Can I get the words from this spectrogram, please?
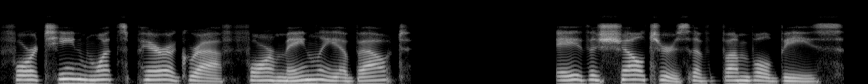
14. What's paragraph 4 mainly about? A. The shelters of bumblebees.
